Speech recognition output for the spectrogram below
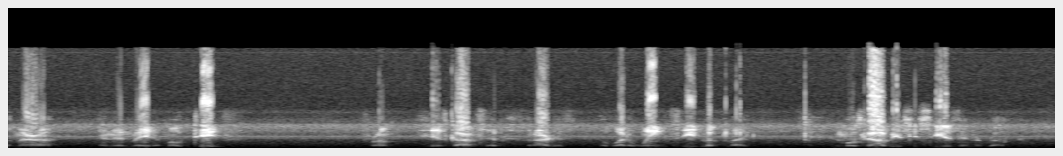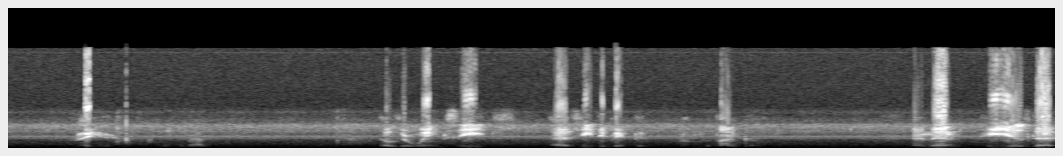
Samara and then made a motif from his concept as an artist of what a winged seed looked like. And most obvious you see is in the rug, right here. the rug? Those are winged seeds as he depicted from the pine cone. And then he used that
